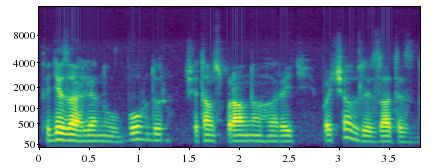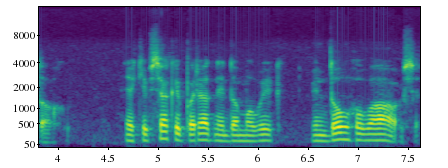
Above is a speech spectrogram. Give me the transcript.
Тоді заглянув бовдур, чи там справно горить, і почав злізати з даху. Як і всякий порядний домовик, він довго вагався,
